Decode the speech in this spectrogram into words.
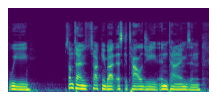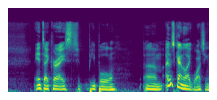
we sometimes talking about eschatology, end times, and antichrist. People, um, I just kind of like watching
